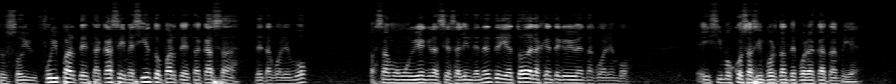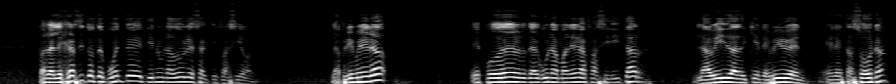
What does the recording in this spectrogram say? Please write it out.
Yo soy, fui parte de esta casa y me siento parte de esta casa de Tacuarembó. Pasamos muy bien gracias al intendente y a toda la gente que vive en Tacuarembó. E hicimos cosas importantes por acá también. Para el ejército este puente tiene una doble satisfacción. La primera es poder de alguna manera facilitar la vida de quienes viven en esta zona,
